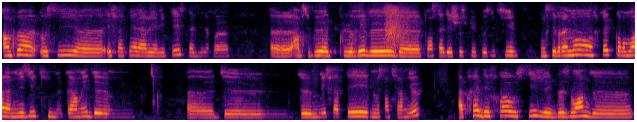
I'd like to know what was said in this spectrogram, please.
un peu aussi échapper à la réalité, c'est-à-dire un petit peu être plus rêveuse, euh, penser à des choses plus positives. Donc c'est vraiment en fait pour moi la musique qui me permet de euh, de, de m'échapper et de me sentir mieux. Après des fois aussi j'ai besoin de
